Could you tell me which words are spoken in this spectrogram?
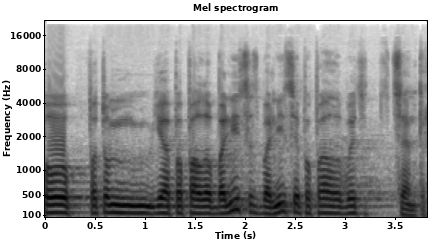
По- Потом я попала в больницу, с больницы я попала в этот центр.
